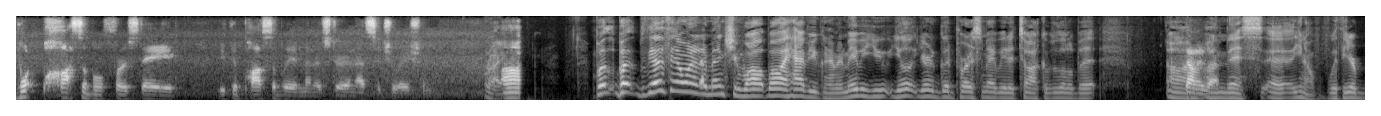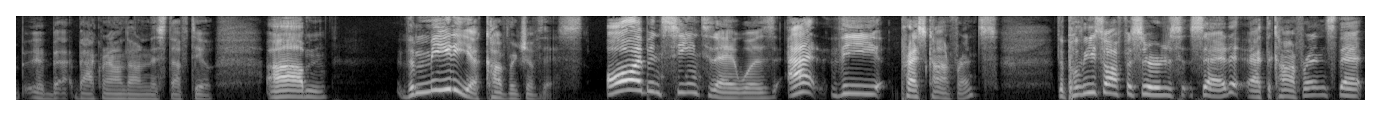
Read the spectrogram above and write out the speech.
what possible first aid you could possibly administer in that situation. Right. Um, but but the other thing I wanted to mention while while I have you, Graham, and maybe you you're a good person maybe to talk a little bit uh, on this, uh, you know, with your uh, background on this stuff too. Um, the media coverage of this. All I've been seeing today was at the press conference. The police officers said at the conference that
